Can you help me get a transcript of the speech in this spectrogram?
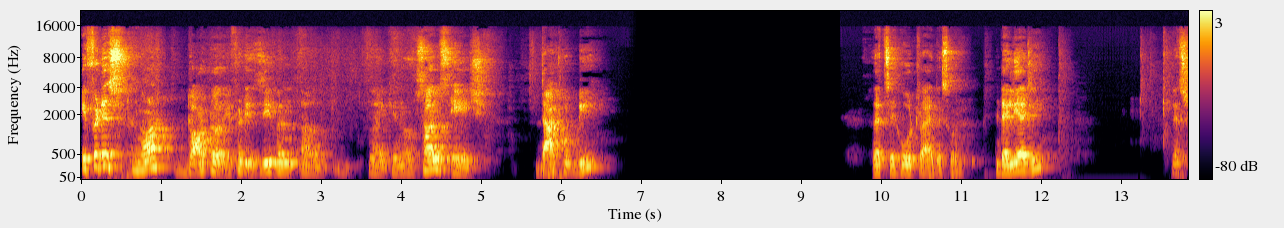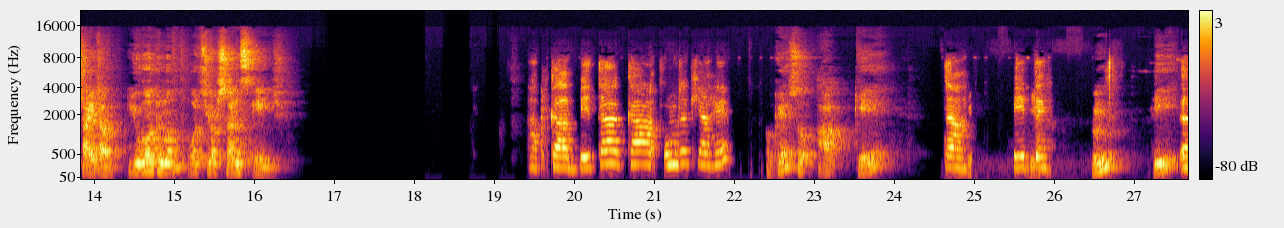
if it is not daughter if it is even uh, like you know son's age that would be let's say who would try this one delia ji let's try it out you want to know what's your son's age आपका बेटा का उम्र क्या है okay so आपके ना बेटे हम्म की अ,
